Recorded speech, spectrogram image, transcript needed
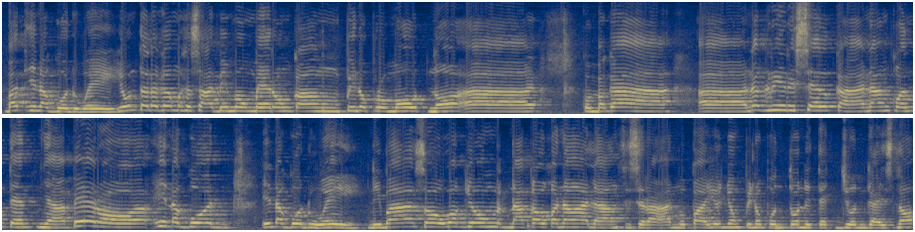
but in a good way. Yung talagang masasabi mong meron kang pinopromote, no? Ah, kumbaga, ah, nagre-resell ka ng content niya, pero in a good, in a good way, di ba? So, wag yung nagnakaw ka na nga lang, sisiraan mo pa, yun yung pinupunto ni Tech June, guys, no?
